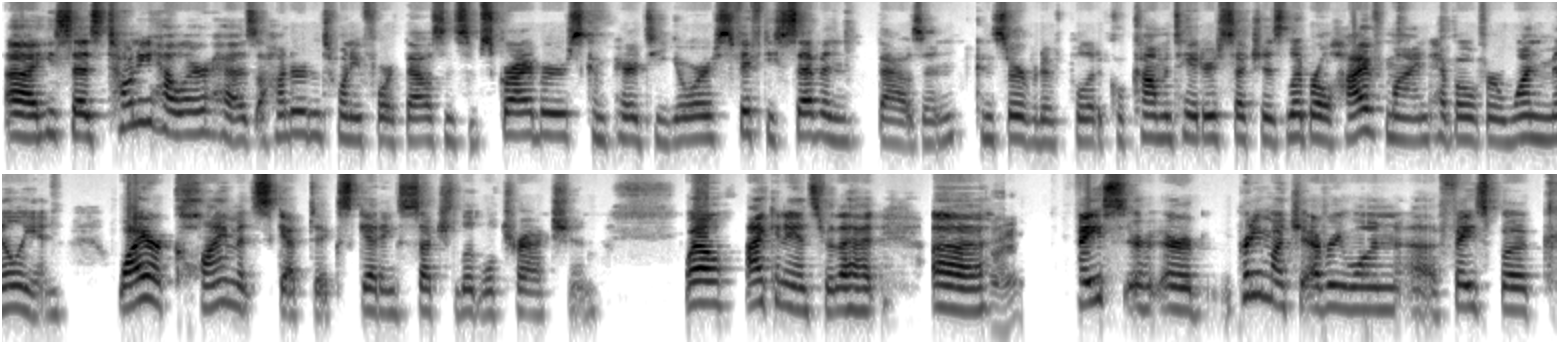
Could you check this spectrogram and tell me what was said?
Uh, he says Tony Heller has 124,000 subscribers compared to yours, 57,000. Conservative political commentators such as Liberal Hive Mind have over 1 million. Why are climate skeptics getting such little traction? Well, I can answer that. Uh, face or, or pretty much everyone, uh, Facebook,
